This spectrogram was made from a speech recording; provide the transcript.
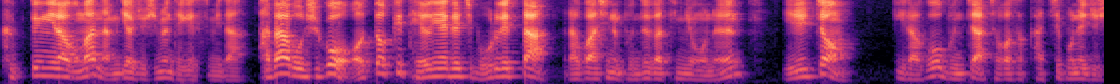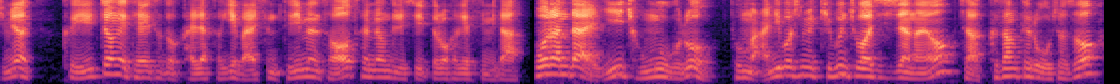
급등이라고만 남겨주시면 되겠습니다. 받아보시고 어떻게 대응해야 될지 모르겠다라고 하시는 분들 같은 경우는 일정, 이라고 문자 적어서 같이 보내주시면 그 일정에 대해서도 간략하게 말씀드리면서 설명드릴 수 있도록 하겠습니다. 9월 한 달 이 종목으로 돈 많이 버시면 기분 좋아지시잖아요? 자, 그 상태로 오셔서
